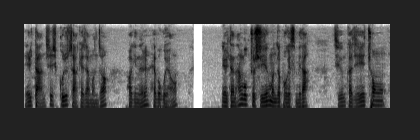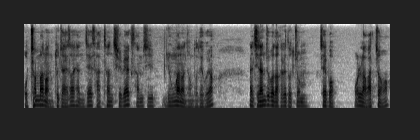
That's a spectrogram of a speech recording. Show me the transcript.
일단 79주차 계좌 먼저 확인을 해보고요. 일단 한국 주식 먼저 보겠습니다. 지금까지 총 5천만원 투자해서 현재 4,736만원 정도 되고요. 지난주보다 그래도 좀 제법 올라왔죠.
